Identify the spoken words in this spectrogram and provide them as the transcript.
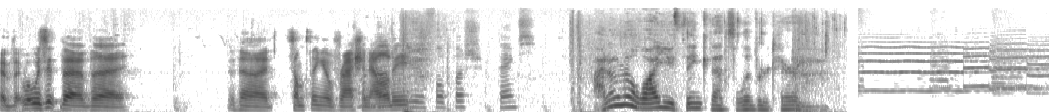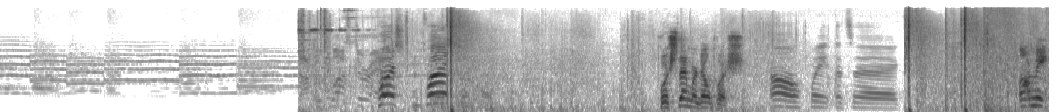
Uh, What was it? The the the something of rationality. do Full push. Thanks. I don't know why you think that's libertarian. Knuckle cluster out. Push! Push! Push them or don't push. Oh, wait, that's a. On me.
